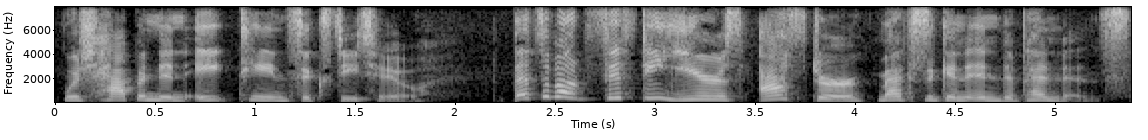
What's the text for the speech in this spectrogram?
which happened in 1862. That's about 50 years after Mexican independence.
